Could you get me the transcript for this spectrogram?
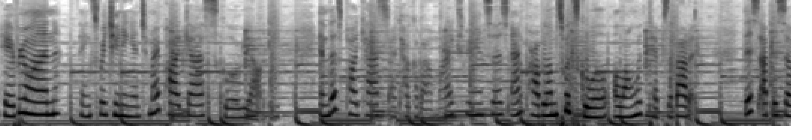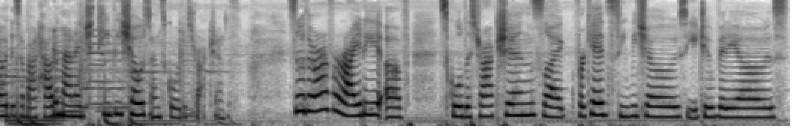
Hey everyone! Thanks for tuning into my podcast, School Reality. In this podcast, I talk about my experiences and problems with school along with tips about it. This episode is about how to manage TV shows and school distractions. So, there are a variety of school distractions, like for kids, TV shows, YouTube videos,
